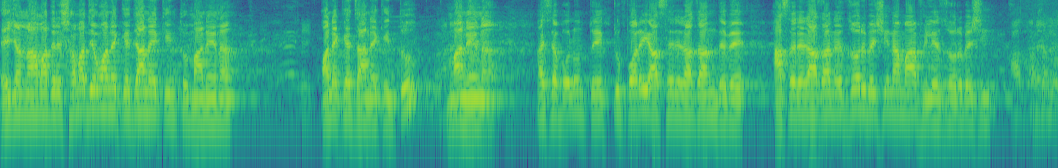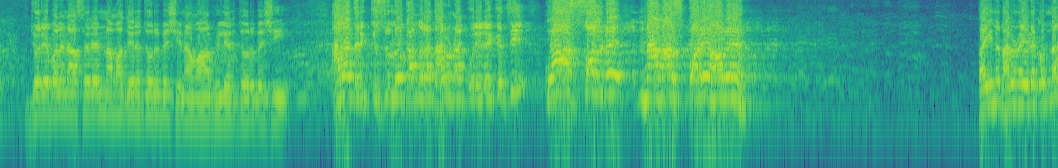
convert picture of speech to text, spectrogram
এই জন্য আমাদের সমাজে অনেকে জানে কিন্তু মানে না। অনেকে জানে কিন্তু মানে না। আচ্ছা বলুন তো, একটু পরেই আসের রাজান দেবে। আসরের আজানের জোর বেশি না মাহফিলের জোর বেশি? জোরে বলেন, আসরের নামাজের জোর বেশি না মাহফিলের জোর বেশি? আমাদের কিছু লোক আমরা ধারণা করে রেখেছি, ওয়াজ চলবে, নামাজ পরে হবে। তাই না ধারণা এরকম না?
